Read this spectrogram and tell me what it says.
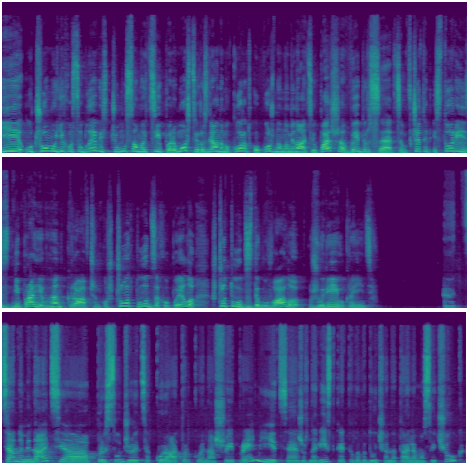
І у чому їх особливість? Чому саме ці переможці розглянемо коротко кожну номінацію? Перша вибір серцем. Вчитель історії з Дніпра Євген Кравченко. Що тут захопило, що тут здивувало журі українців? Ця номінація присуджується кураторкою нашої премії. Це журналістка і телеведуча Наталя Мосичук,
